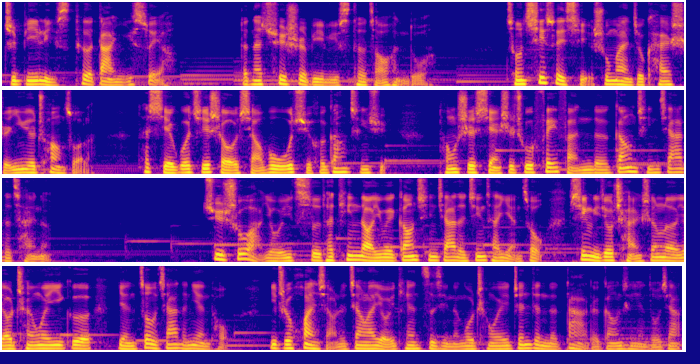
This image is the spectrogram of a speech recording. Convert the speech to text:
只比李斯特大一岁啊，但他去世比李斯特早很多。从七岁起，舒曼就开始音乐创作了。他写过几首小步舞曲和钢琴曲，同时显示出非凡的钢琴家的才能。据说啊，有一次他听到一位钢琴家的精彩演奏，心里就产生了要成为一个演奏家的念头，一直幻想着将来有一天自己能够成为真正的大的钢琴演奏家。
